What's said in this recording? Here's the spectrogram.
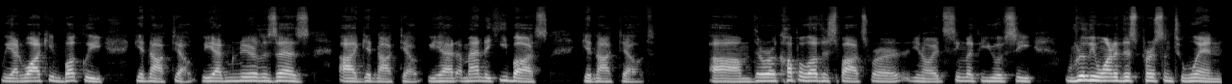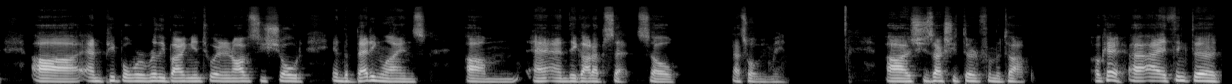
We had Joaquin Buckley get knocked out. We had Mounir Lazzez uh, get knocked out. We had Amanda Ribas get knocked out. Um, there were a couple other spots where you know it seemed like the UFC really wanted this person to win, uh, and people were really buying into it, and obviously showed in the betting lines, um, and, and they got upset. So that's what we mean. Uh, she's actually third from the top. Okay, I, I think the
